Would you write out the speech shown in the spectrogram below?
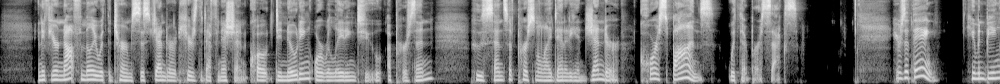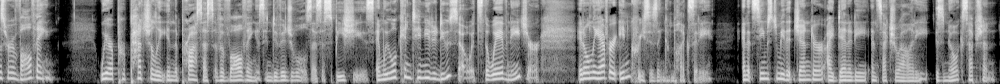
And if you're not familiar with the term cisgendered, here's the definition quote, denoting or relating to a person whose sense of personal identity and gender corresponds with their birth sex. Here's the thing human beings are evolving. We are perpetually in the process of evolving as individuals, as a species, and we will continue to do so. It's the way of nature. It only ever increases in complexity. And it seems to me that gender, identity, and sexuality is no exception.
